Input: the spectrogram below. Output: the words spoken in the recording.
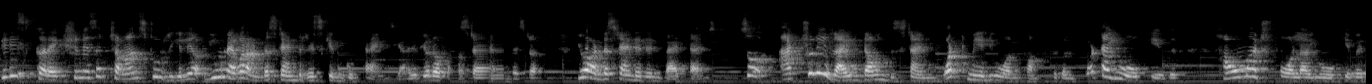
this correction is a chance to really you never understand risk in good times yeah. If you're a first time investor you understand it in bad times. So actually write down this time what made you uncomfortable? What are you okay with? How much fall are you okay with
